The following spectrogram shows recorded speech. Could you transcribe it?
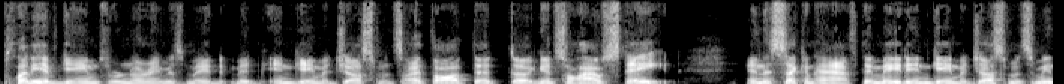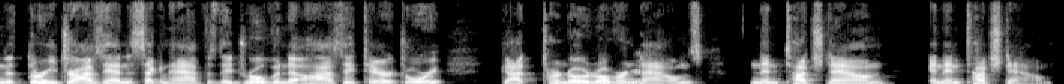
plenty of games where Notre Dame has made mid, in-game adjustments. I thought that uh, against Ohio State in the second half, they made in-game adjustments. I mean, the three drives they had in the second half is they drove into Ohio State territory, got turned over over and Yeah. downs, and then touchdown, and then touchdown.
